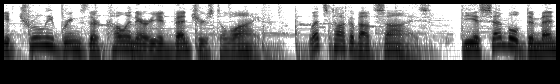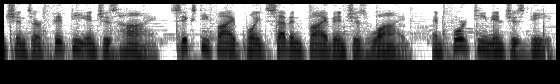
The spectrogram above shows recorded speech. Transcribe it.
It truly brings their culinary adventures to life. Let's talk about size. The assembled dimensions are 50 inches high, 65.75 inches wide, and 14 inches deep,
